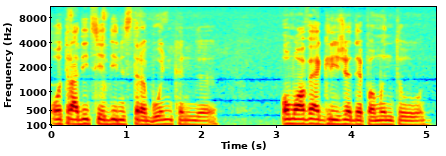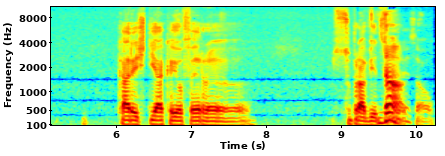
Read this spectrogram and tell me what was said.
o tradiție din străbuni când uh, omul avea grijă de pământul care știa că îi oferă supraviețuire Da. sau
